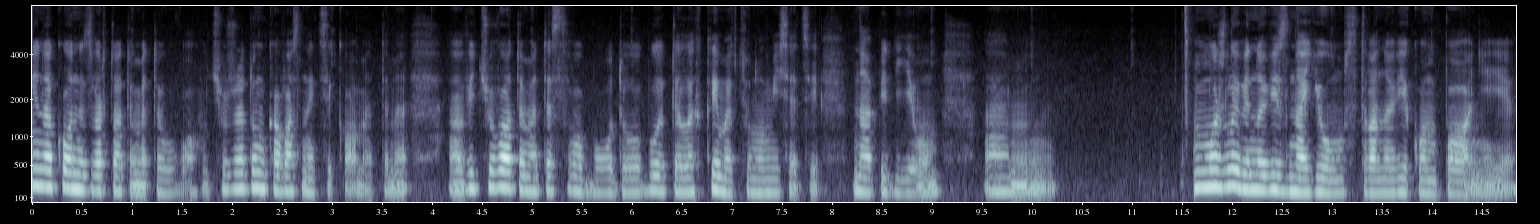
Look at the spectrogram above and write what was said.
Ні на кого не звертатимете увагу. Чужа думка вас не цікавитиме. Відчуватимете свободу, будете легкими в цьому місяці на підйом. Ем, Можливі нові знайомства, нові компанії.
